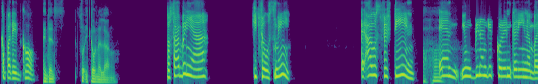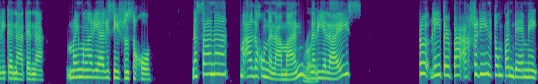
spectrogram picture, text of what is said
kapatid ko. And then, so ikaw na lang. So sabi niya, he chose me. And I was 15. Aha. And yung binanggit ko rin kanina, balikan natin na may mga realizations ako na sana maaga kong nalaman, Right. na-realize. Later pa, actually, itong pandemic.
